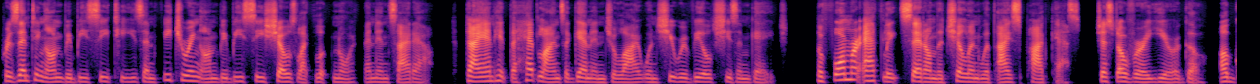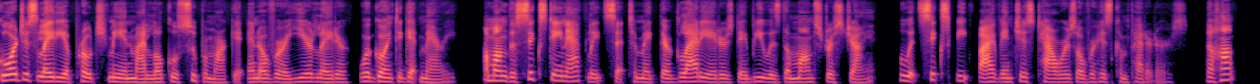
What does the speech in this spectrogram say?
presenting on BBC Tees and featuring on BBC shows like Look North and Inside Out. Diane hit the headlines again in July when she revealed she's engaged. The former athlete said on the Chillin' with Ice podcast just over a year ago, A gorgeous lady approached me in my local supermarket, and over a year later, we're going to get married. Among the 16 athletes set to make their Gladiators debut is the monstrous giant, who at 6 feet 5 inches towers over his competitors. The hunk,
